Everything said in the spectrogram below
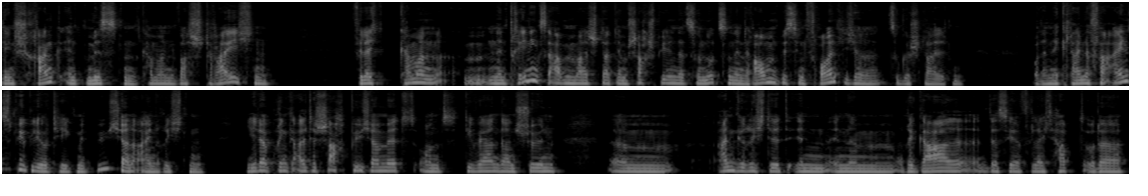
den Schrank entmisten? Kann man was streichen? Vielleicht kann man hm, einen Trainingsabend mal statt dem Schachspielen dazu nutzen, den Raum ein bisschen freundlicher zu gestalten. Oder eine kleine Vereinsbibliothek mit Büchern einrichten. Jeder bringt alte Schachbücher mit und die werden dann schön ähm, angerichtet in, in einem Regal, das ihr vielleicht habt oder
